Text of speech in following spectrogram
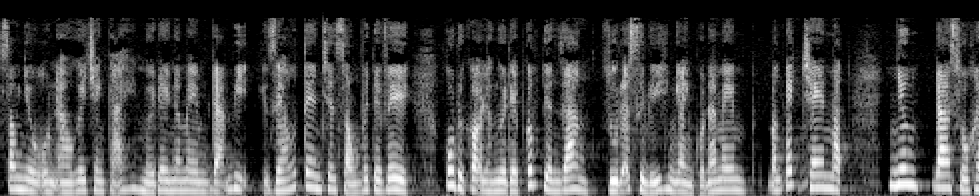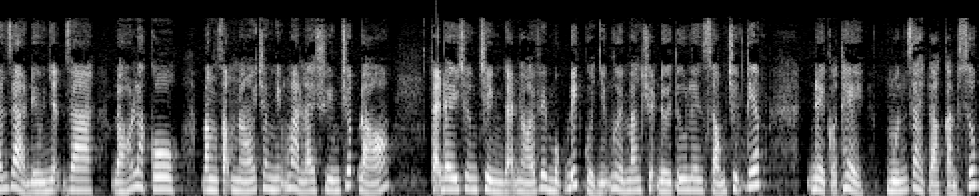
Sau nhiều ồn ào gây tranh cãi, mới đây nam em đã bị déo tên trên sóng VTV. Cô được gọi là người đẹp gốc Tiền Giang, dù đã xử lý hình ảnh của nam em bằng cách che mặt, nhưng đa số khán giả đều nhận ra đó là cô bằng giọng nói trong những màn livestream trước đó. Tại đây chương trình đã nói về mục đích của những người mang chuyện đời tư lên sóng trực tiếp để có thể muốn giải tỏa cảm xúc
